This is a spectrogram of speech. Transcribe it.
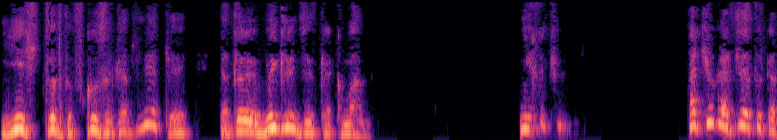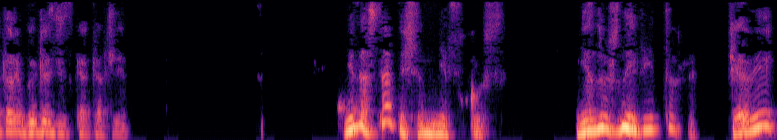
есть что-то вкуса котлеты, который выглядит как ман. Не хочу. Хочу котлету, которая выглядит как котлета. Недостаточно мне вкус. Мне нужный вид тоже. Человек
